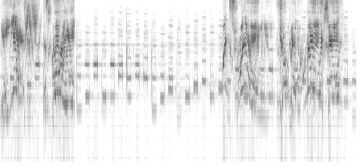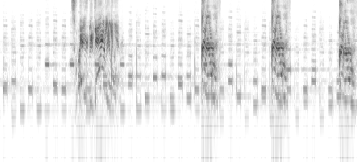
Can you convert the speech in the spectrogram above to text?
Yes, swearing. Quit swearing, you stupid racist. Swear to daddy. Ah. Ah. Ah.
